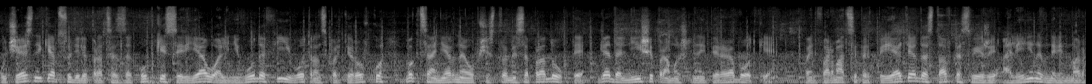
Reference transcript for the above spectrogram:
Участники обсудили процесс закупки сырья у оленеводов и его транспортировку в акционерное общество мясопродукты для дальнейшей промышленной переработки. По информации предприятия, доставка свежей оленины в Наринмар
